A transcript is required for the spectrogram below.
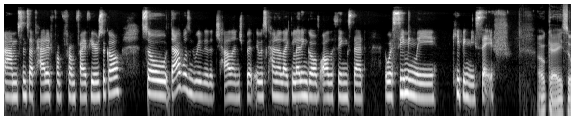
um, since I've had it from from five years ago So that wasn't really the challenge, but it was kind of like letting go of all the things that were seemingly keeping me safe. Okay, so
